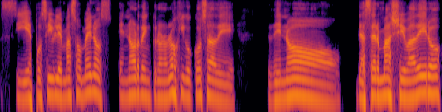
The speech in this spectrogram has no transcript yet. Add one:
si es posible, más o menos en orden cronológico, cosa de, de no de hacer más llevadero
